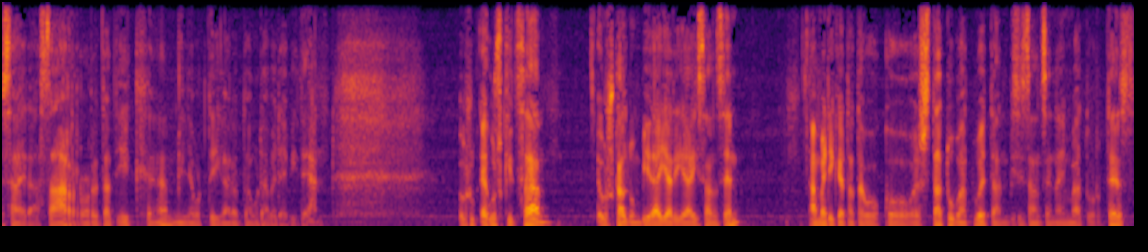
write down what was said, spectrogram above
Eza era, zahar horretatik, eh? mila urte igaro eta ura bere bidean. Eguzkitza, Euskaldun bidaiaria izan zen, Ameriketatako estatu batuetan bizi izan zen hainbat urtez,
